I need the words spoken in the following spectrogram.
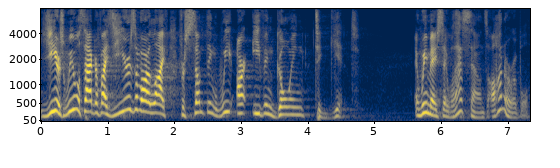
years. We will sacrifice years of our life for something we aren't even going to get. And we may say, Well, that sounds honorable.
